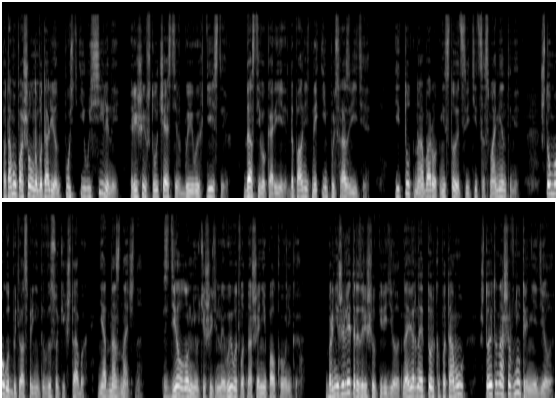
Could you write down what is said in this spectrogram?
потому пошел на батальон, пусть и усиленный, решив, что участие в боевых действиях даст его карьере дополнительный импульс развития и тут, наоборот, не стоит светиться с моментами, что могут быть восприняты в высоких штабах неоднозначно. Сделал он неутешительный вывод в отношении полковника. Бронежилет разрешил переделать, наверное, только потому, что это наше внутреннее дело,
